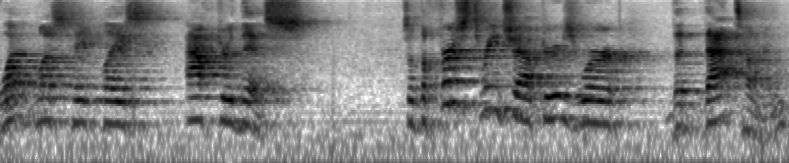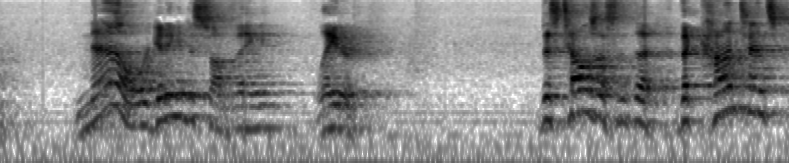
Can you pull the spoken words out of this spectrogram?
what must take place after this. So the first three chapters were the that time. Now we're getting into something later. This tells us that the, the contents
